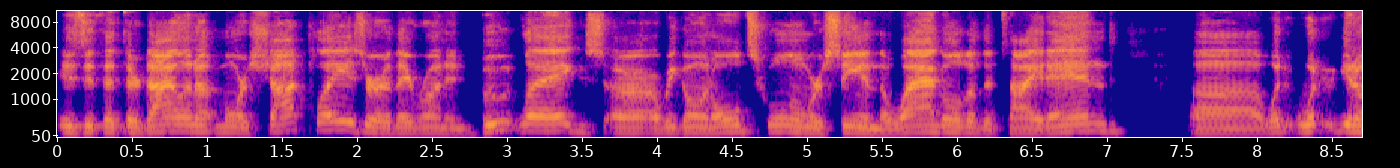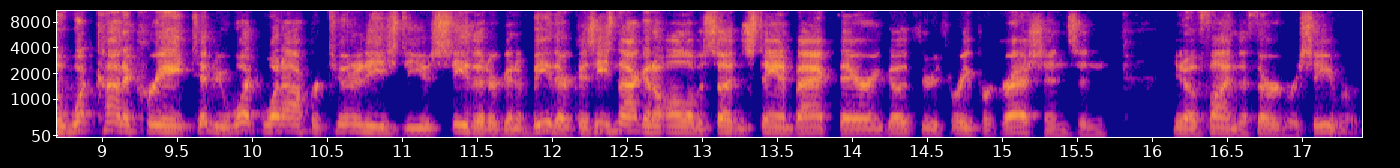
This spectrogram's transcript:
is it that they're dialing up more shot plays or are they running bootlegs? Or are we going old school and we're seeing the waggle to the tight end? Uh, what, what, you know, what kind of creativity, what, what opportunities do you see that are going to be there? Cause he's not going to all of a sudden stand back there and go through three progressions and, you know, find the third receiver.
